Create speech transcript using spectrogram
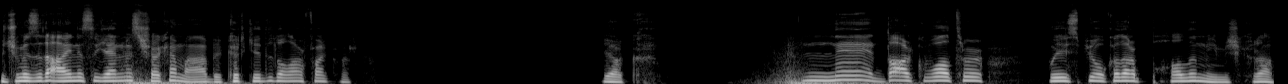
Üçümüzde de aynısı gelmesi şaka mı abi? 47 dolar fark var. Yok. Ne? Dark Water USP o kadar pahalı mıymış kral?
